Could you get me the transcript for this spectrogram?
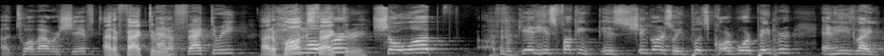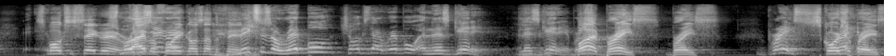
a 12 hour shift At a factory. at a factory. At a box hungover, factory. Show up, forget his fucking his shin guard, so he puts cardboard paper and he's like Smokes a cigarette smokes a right before he goes on the pitch. Mixes a Red Bull, chugs that Red Bull, and let's get it. Let's get it, bro. but brace, brace. brace, Scores a brace.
